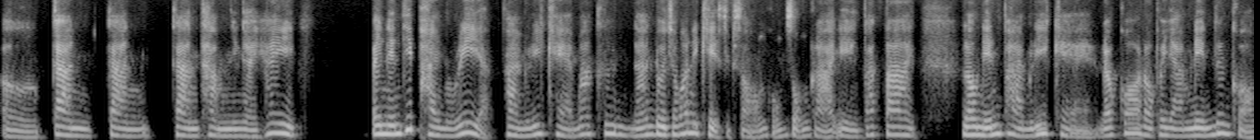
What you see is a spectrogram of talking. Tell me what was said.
เอ่อการการการทำยังไงให้ ไปเน้นที่ primary อะ primary care มากขึ้นนะ โดยเฉพาะในเขต 12 ของสงขลาเองภาคใต้ เราเน้น primary care แล้วก็เราพยายามเน้นเรื่องของ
